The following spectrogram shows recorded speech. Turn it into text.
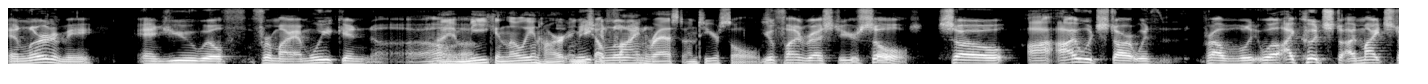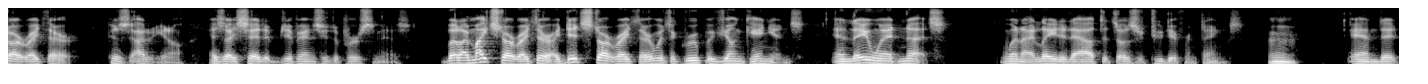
And learn of me, and you will, f- for my, I'm weak and uh, I am meek and lowly in heart, and you shall and find rest unto your souls. you'll find rest to your souls. So I, I would start with probably, well, I could, st- I might start right there because I you know, as I said, it depends who the person is. But I might start right there. I did start right there with a group of young Kenyans, and they went nuts. when I laid it out that those are two different things. Mm. And that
